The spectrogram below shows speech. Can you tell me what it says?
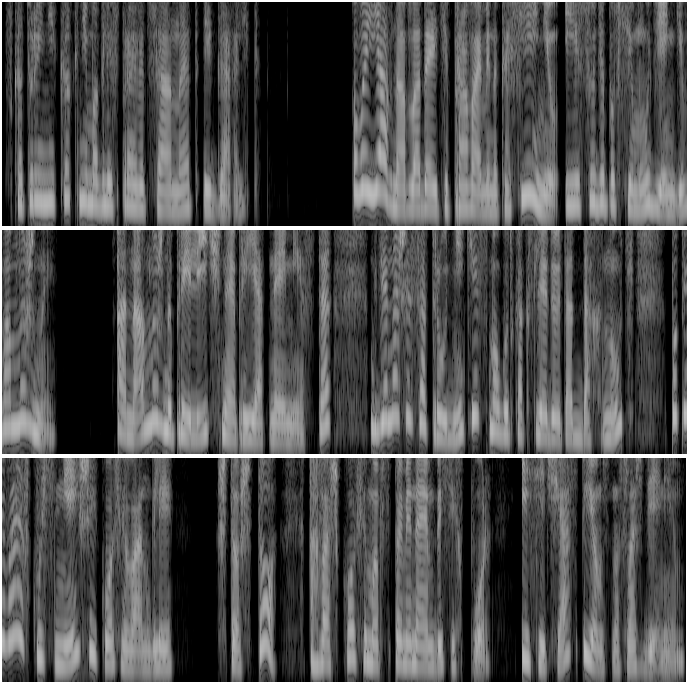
с которой никак не могли справиться Аннет и Гарольд. «Вы явно обладаете правами на кофейню, и, судя по всему, деньги вам нужны. А нам нужно приличное, приятное место, где наши сотрудники смогут как следует отдохнуть, попивая вкуснейший кофе в Англии. Что-что, а ваш кофе мы вспоминаем до сих пор, и сейчас пьем с наслаждением.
